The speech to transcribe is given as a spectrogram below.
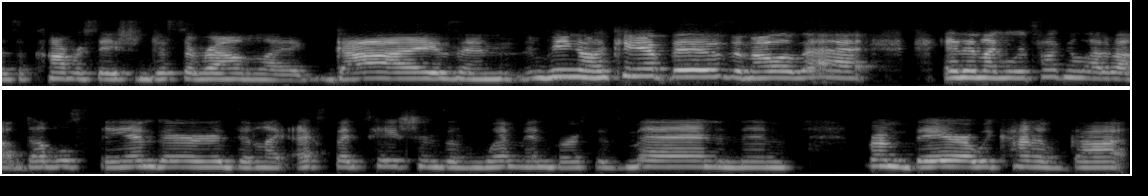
as a conversation just around like guys and being on campus and all of that. And then like we were talking a lot about double standards and like expectations of women versus men. And then from there, we kind of got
